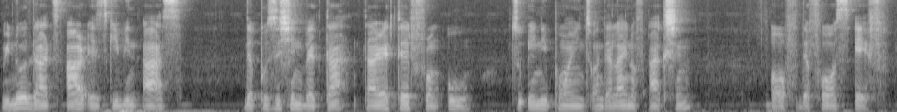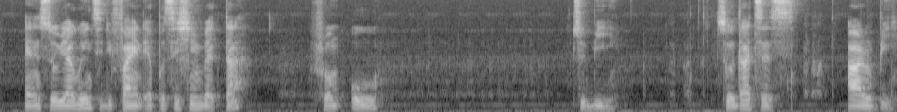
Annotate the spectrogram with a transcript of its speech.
we know that r is giving us the position vector directed from o to any point on the line of action of the force f. And so we are going to define a position vector from O to B. So that is RB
